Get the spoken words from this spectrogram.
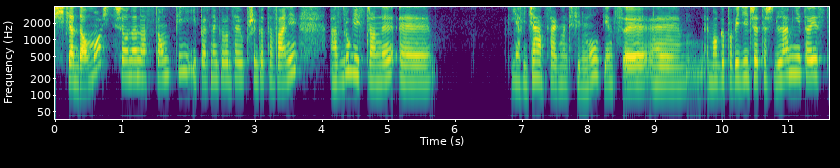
świadomość, że ona nastąpi i pewnego rodzaju przygotowanie, a z drugiej strony y, ja widziałam fragment filmu, więc y, y, mogę powiedzieć, że też dla mnie to jest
